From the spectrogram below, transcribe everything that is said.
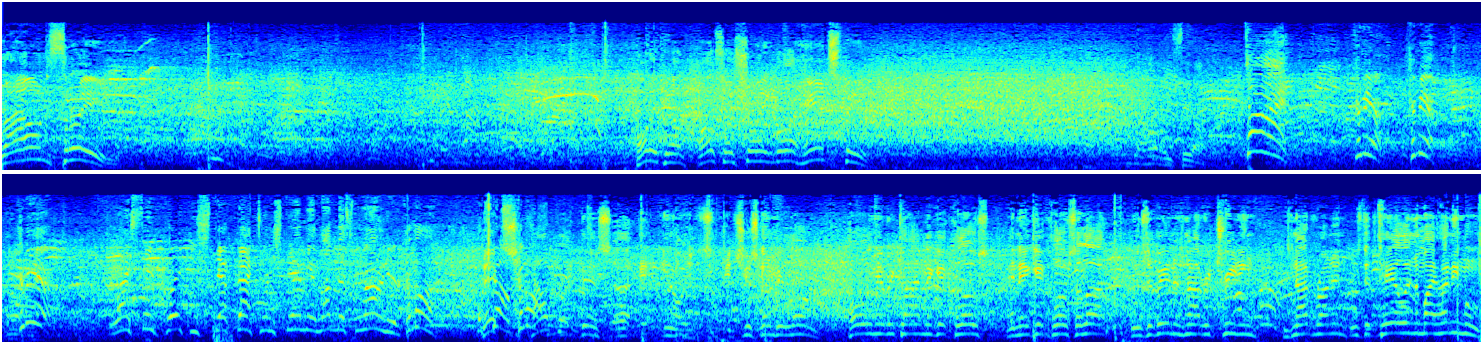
round three. Holyfield also showing more hand speed. Holyfield. Time! Come here, come here, come here. When I say break, you step back. Do you understand me? I'm not messing around here. Come on. Let's Mitch, go. Come on. Help like this, uh, it- you know, it's, it's just going to be long. Holding every time they get close, and they get close a lot. Because Evander's not retreating. He's not running. He's the tail end of my honeymoon.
